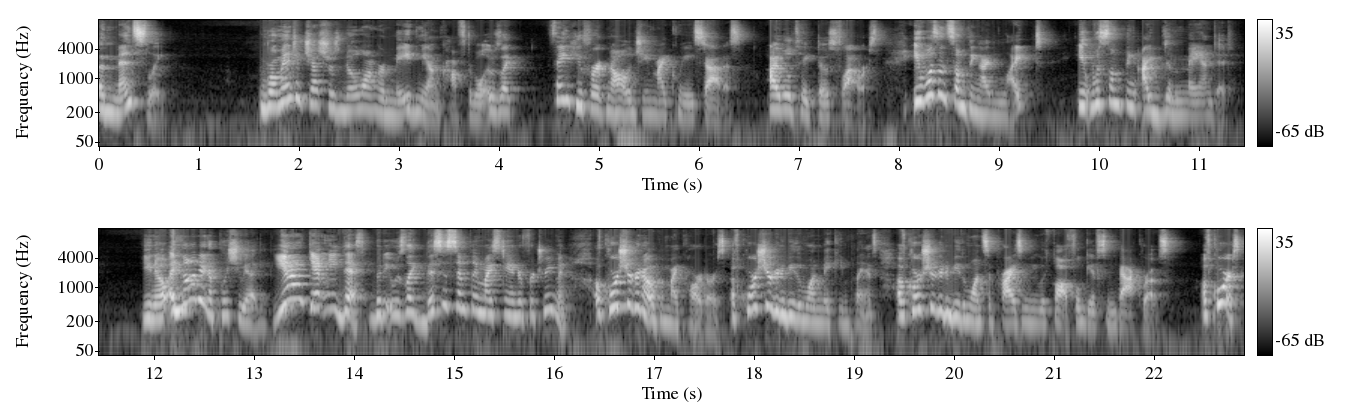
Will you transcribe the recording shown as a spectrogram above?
immensely. Romantic gestures no longer made me uncomfortable. It was like, thank you for acknowledging my queen status. I will take those flowers. It wasn't something I liked. It was something I demanded, you know, and not in a pushy way, like, you don't get me this, but it was like, this is simply my standard for treatment. Of course, you're to open my car doors. Of course, you're to be the one making plans. Of course, you're to be the one surprising me with thoughtful gifts and back rubs. Of course.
